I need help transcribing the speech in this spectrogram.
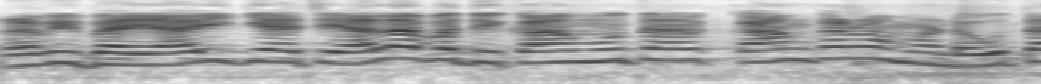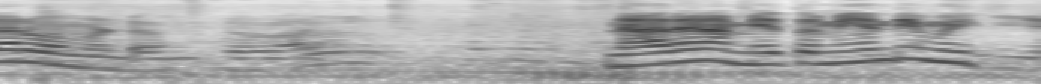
રવિભાઈ આવી ગયા છે. હાલા બધું કામ ઉતાર, કામ કરવા માંડો, ઉતારવા માંડો. ના રે, મેં તો મહેંદી મૂકી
